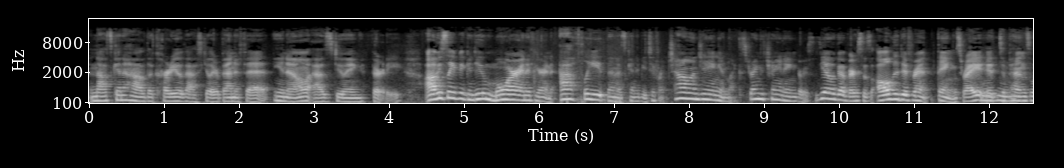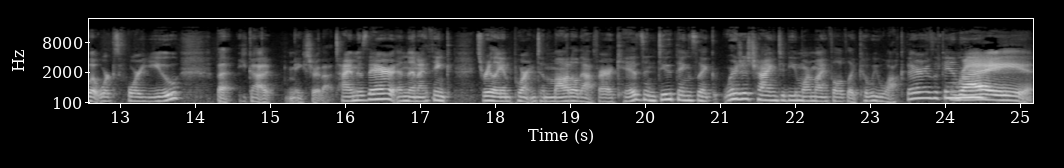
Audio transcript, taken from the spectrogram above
and that's going to have the cardiovascular benefit, you know, as doing 30. Obviously, if you can do more and if you're an athlete, then it's going to be different challenging and like strength training versus yoga versus all the different things, right? It mm-hmm. depends what works for you, but you got to make sure that time is there. And then I think it's really important to model that for our kids and do things like we're just trying to be more mindful of like, could we walk there as a family? right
